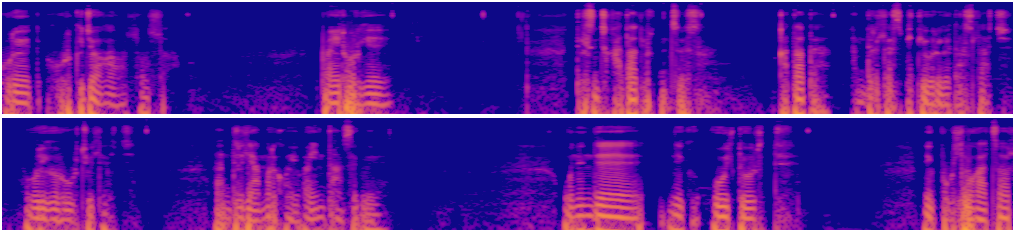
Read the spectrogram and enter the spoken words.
хүрээд хүрэх гэж байгаа бол баяр хүргэе. Тэгсэн чи гадаад ертөнцөөс гадаад амьдралаас битгий өрөөгээ таслаач. Өөрийгөө хөгжүүлээч. Амьдрал ямар гоё баян тансаг вэ? Үнэн дээр нэг үйлдвэрт нэг бүглүү газар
